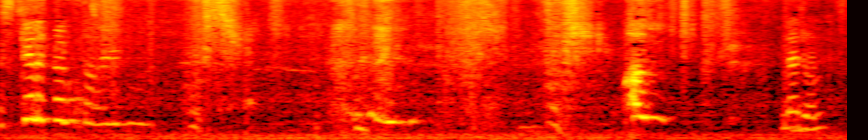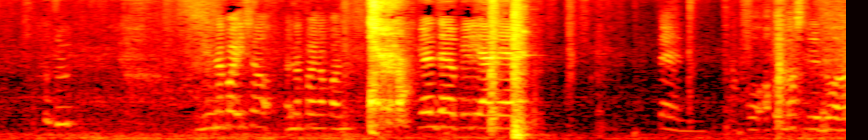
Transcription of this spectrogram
Skeleton time. Na John? Hindi na pa isa. Ano pa kon? Yan pilihan eh. Ten. Ako, ako lido ah.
